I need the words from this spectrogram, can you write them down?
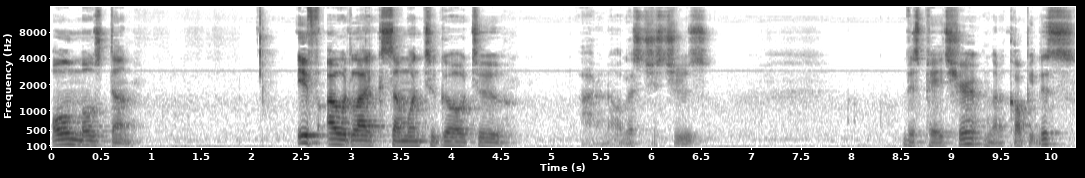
almost done if I would like someone to go to I don't know let's just choose this page here I'm going to copy this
